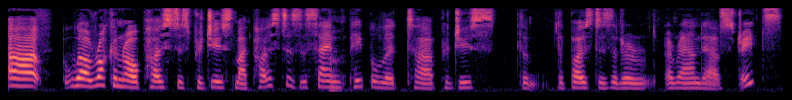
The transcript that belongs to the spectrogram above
Uh, well, Rock and Roll Posters produced my posters, the same oh. people that uh, produce the, the posters that are around our streets.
